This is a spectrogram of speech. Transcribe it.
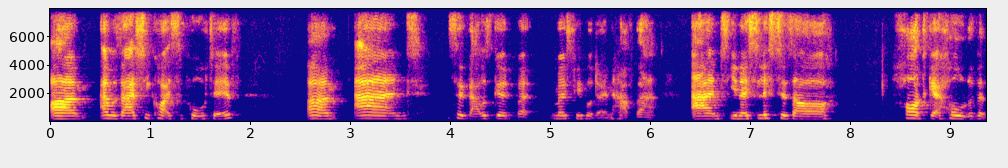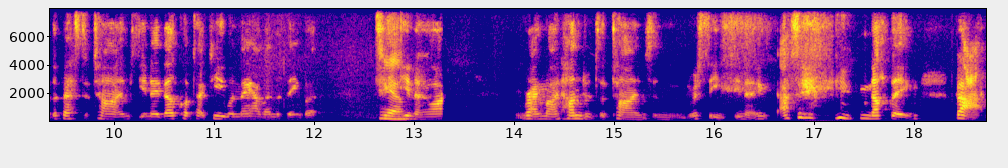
um, and was actually quite supportive. Um, and so that was good, but most people don't have that. And you know solicitors are hard to get hold of at the best of times. You know they'll contact you when they have anything, but Yeah. you know I rang mine hundreds of times and received you know absolutely nothing back.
